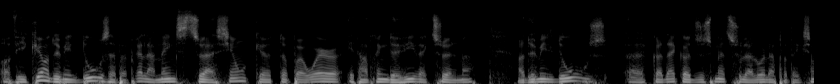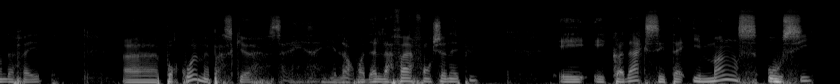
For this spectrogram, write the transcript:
a vécu en 2012 à peu près la même situation que Tupperware est en train de vivre actuellement. En 2012, euh, Kodak a dû se mettre sous la loi de la protection de la faillite. pourquoi? Mais parce que leur modèle d'affaires ne fonctionnait plus. Et, et Kodak, c'était immense aussi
